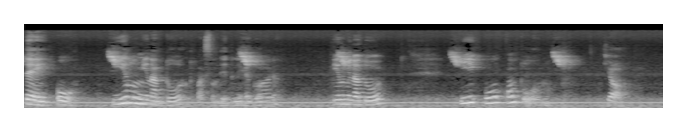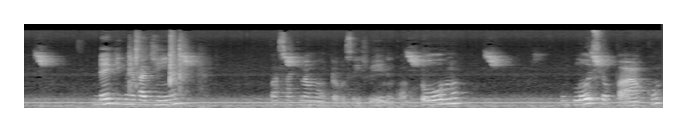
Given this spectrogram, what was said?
Tem o iluminador, tô passando o dedo nele agora, iluminador e o contorno, aqui ó, bem pigmentadinho, vou passar aqui na mão pra vocês verem o contorno, o blush opaco,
